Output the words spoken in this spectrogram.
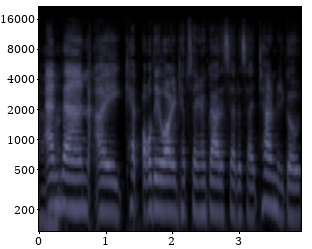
Uh-huh. and then I kept all day long. I kept saying I've got to set aside time to go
